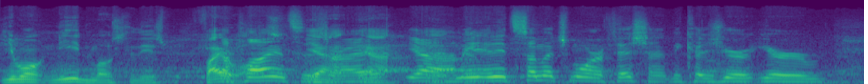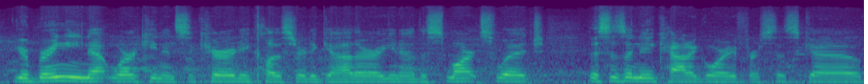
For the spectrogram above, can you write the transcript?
you won't need most of these firewalls. Appliances, yeah, right? Yeah, yeah. I mean, and it's so much more efficient because you're you're you're bringing networking and security closer together. You know, the smart switch. This is a new category for Cisco.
